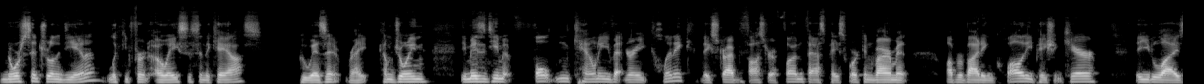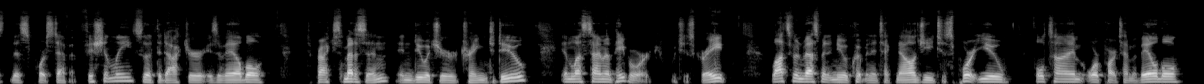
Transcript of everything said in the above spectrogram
North Central Indiana, looking for an oasis in the chaos. Who isn't, right? Come join the amazing team at Fulton County Veterinary Clinic. They strive to foster a fun, fast paced work environment while providing quality patient care. They utilize the support staff efficiently so that the doctor is available to practice medicine and do what you're trained to do in less time and paperwork, which is great. Lots of investment in new equipment and technology to support you, full time or part time available.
